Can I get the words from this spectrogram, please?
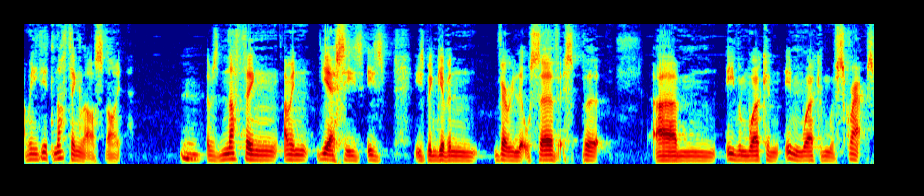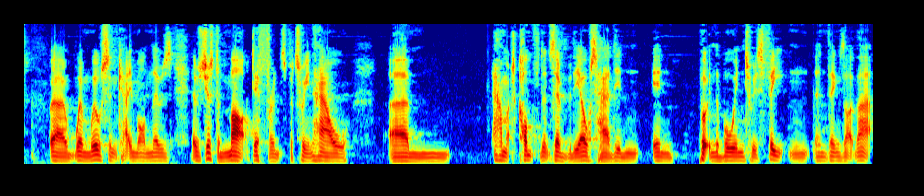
I mean, he did nothing last night. Mm. There was nothing. I mean, yes, he's he's he's been given very little service, but um, even working even working with scraps uh, when Wilson came on, there was there was just a marked difference between how um, how much confidence everybody else had in in putting the ball into his feet and, and things like that.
